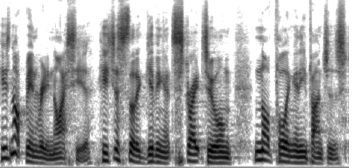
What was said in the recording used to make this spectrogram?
he's not being really nice here. He's just sort of giving it straight to him, not pulling any punches.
